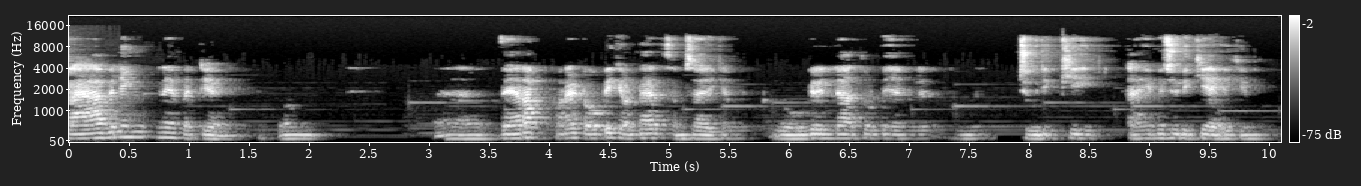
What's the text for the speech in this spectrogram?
ട്രാവലിങ്ങിനെ പറ്റിയാണ്. അപ്പം വേറെ കുറെ ടോപ്പിക് ഉണ്ടായിരുന്നു സംസാരിക്കാൻ. ഇല്ലാത്തതുകൊണ്ട് ഞങ്ങൾ ചുരുക്കി ടൈം ചുരുക്കിയായിരിക്കും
